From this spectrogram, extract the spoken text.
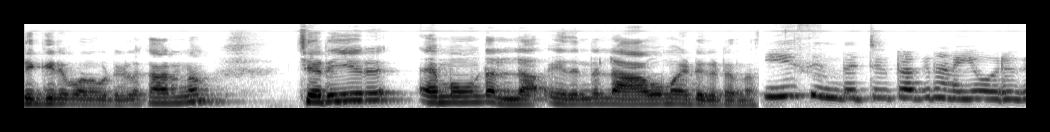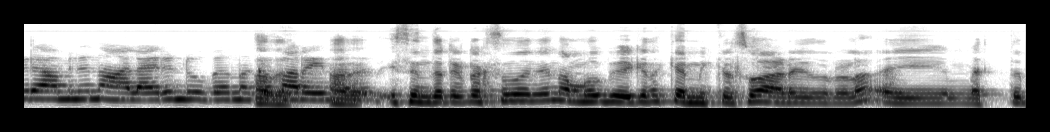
ഡിഗ്രി പോകുന്ന കുട്ടികൾ. കാരണം ചെറിയൊരു എമൗണ്ട് അല്ല ഇതിന്റെ ലാഭമായിട്ട് കിട്ടുന്നത്. ഈ സിന്തറ്റിക് ഡ്രഗിനാണെങ്കിൽ ഒരു ഗ്രാമിന് നാലായിരം രൂപ എന്നൊക്കെ പറയുന്നത്. ഈ സിന്തറ്റിക് ഡ്രഗ്സ് എന്ന് പറഞ്ഞാൽ നമ്മൾ ഉപയോഗിക്കുന്ന കെമിക്കൽസും ആഡ് ചെയ്തിട്ടുള്ള ഈ മെത്ത്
